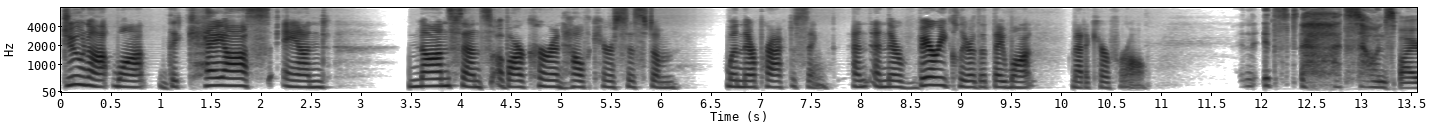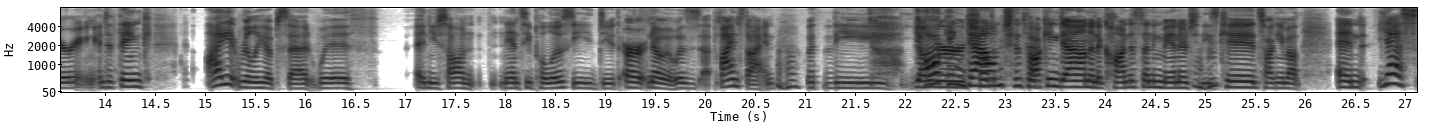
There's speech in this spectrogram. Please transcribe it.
do not want the chaos and nonsense of our current healthcare system when they're practicing. And, and they're very clear that they want Medicare for all. And it's it's so inspiring. And to think, I get really upset with, and you saw Nancy Pelosi do, or no, it was Feinstein mm-hmm. with the younger Talking down children- to the- talking down in a condescending manner to these mm-hmm. kids, talking about, and yes,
